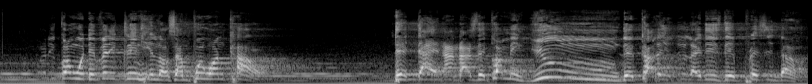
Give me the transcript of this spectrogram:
Somebody come with a very clean Hilux and put one cow. They died, and as they come in, you the cow do like this, they press it down.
